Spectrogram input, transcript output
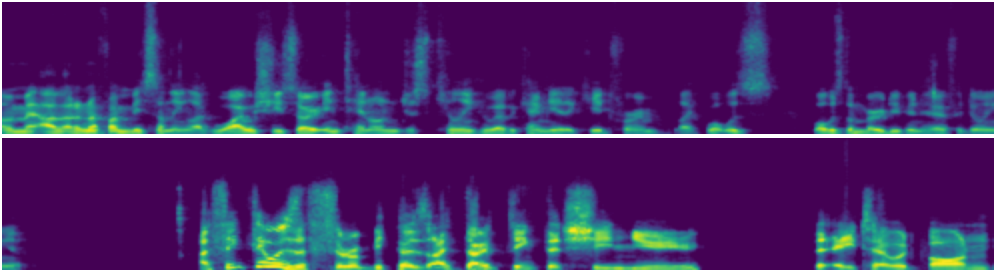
I, mean, I don't know if I missed something. Like, why was she so intent on just killing whoever came near the kid for him? Like, what was what was the motive in her for doing it? I think there was a th- because I don't think that she knew that Ito had gone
